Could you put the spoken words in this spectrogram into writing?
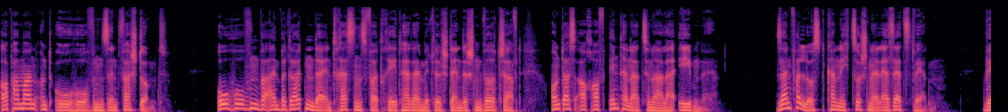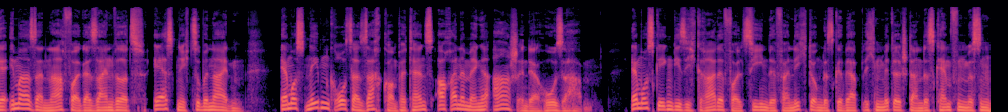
Oppermann und Ohoven sind verstummt. Ohoven war ein bedeutender Interessensvertreter der mittelständischen Wirtschaft und das auch auf internationaler Ebene. Sein Verlust kann nicht so schnell ersetzt werden. Wer immer sein Nachfolger sein wird, er ist nicht zu beneiden. Er muss neben großer Sachkompetenz auch eine Menge Arsch in der Hose haben. Er muss gegen die sich gerade vollziehende Vernichtung des gewerblichen Mittelstandes kämpfen müssen,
